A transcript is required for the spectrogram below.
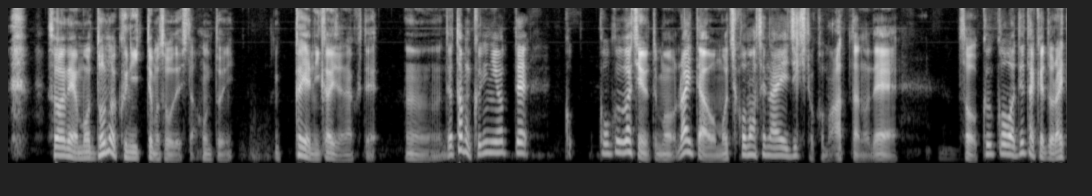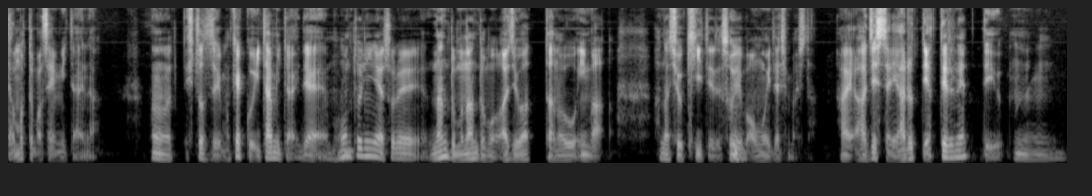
それはね、もうどの国行ってもそうでした、本当に。1回や2回じゃなくて。うん。で、多分国によって、航空会社によってもライターを持ち込ませない時期とかもあったので、そう、空港は出たけどライター持ってませんみたいな、うん、人たちも結構いたみたいで、もう本当にね、それ何度も何度も味わったのを今、話を聞いてて、そういえば思い出しました。はい。あ、実際やるってやってるねっていう。うん。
